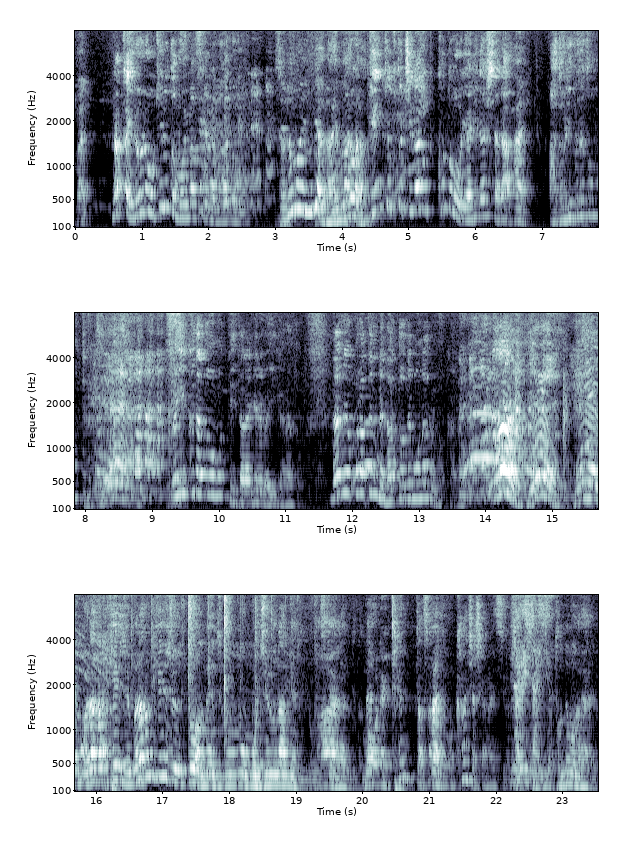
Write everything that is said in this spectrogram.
はい。なんかいろいろ起きると思いますけれどもあのそれもいいんだよライブだから。原曲と違うことをやりだしたら、はい。アドリブだと思ってるフェイクだと思っていただければいいかなとだいぶ酔っ払ってるんで納豆でもなるのかな。はい、イエーイ、イエーイ、村上刑事、村上刑事とはね、自分ももう十何年の付き合いになるけどね。もうね健太さんにも感謝しかないですよ、いやいやいや、とんでもないよ。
